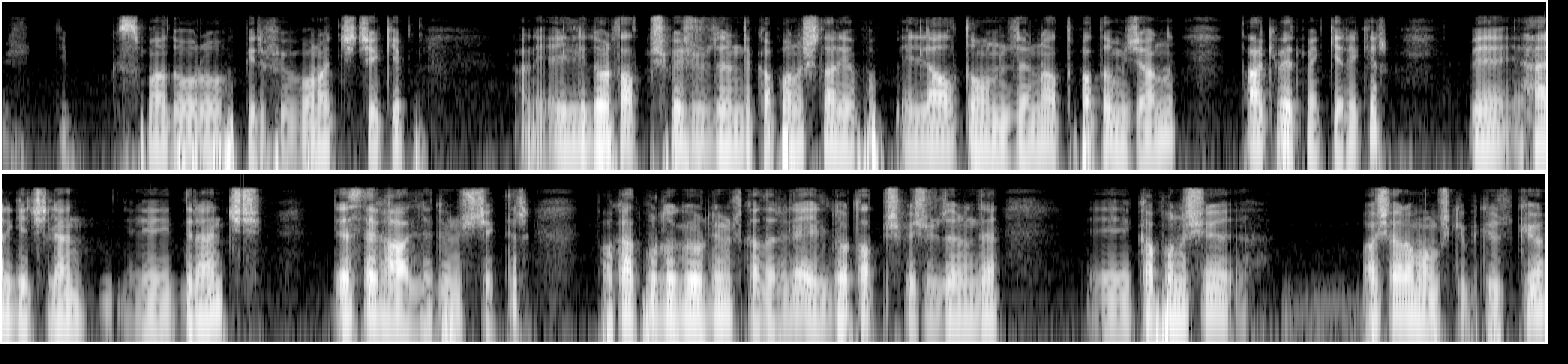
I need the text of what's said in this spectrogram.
üst dip kısma doğru bir Fibonacci çekip hani 54-65 üzerinde kapanışlar yapıp 56-10 üzerine atıp atamayacağını takip etmek gerekir. Ve her geçilen e, direnç destek haline dönüşecektir. Fakat burada gördüğümüz kadarıyla 54-65 üzerinde e, kapanışı başaramamış gibi gözüküyor.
